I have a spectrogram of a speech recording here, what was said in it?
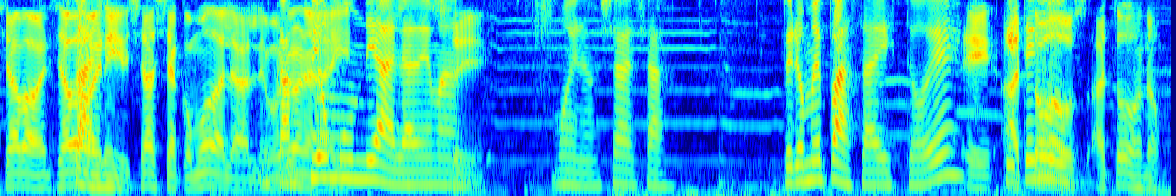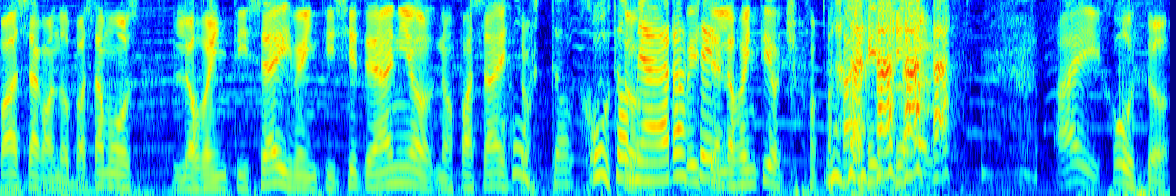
ya va, ya va a venir, ya se acomoda la neurona campeón ahí. mundial, además. Sí. Bueno, ya, ya. Pero me pasa esto, ¿eh? Eh, Que a, tengo- todos, a todos nos pasa cuando pasamos los 26, 27 años, nos pasa esto. Justo, justo me agarraste- Viste, en los 28. Ay, claro. Ay, justo.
